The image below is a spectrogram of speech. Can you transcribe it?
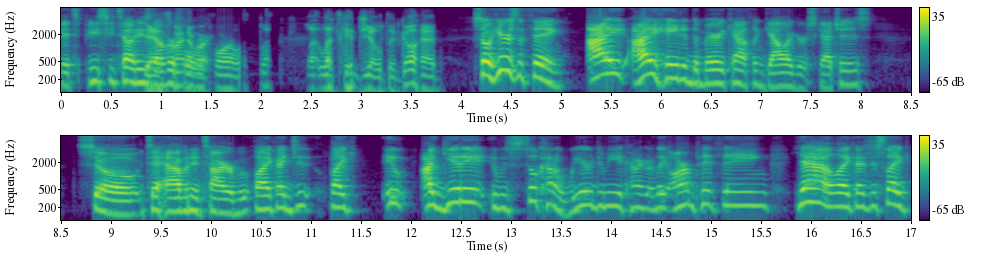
it's PC Tony's Yeah, number four. number four. Let, let's get jilted. Go ahead. So here's the thing. I I hated the Mary Kathleen Gallagher sketches. So to have an entire movie, like I just like it, I get it. It was still kind of weird to me. It kind of the armpit thing. Yeah, like I just like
